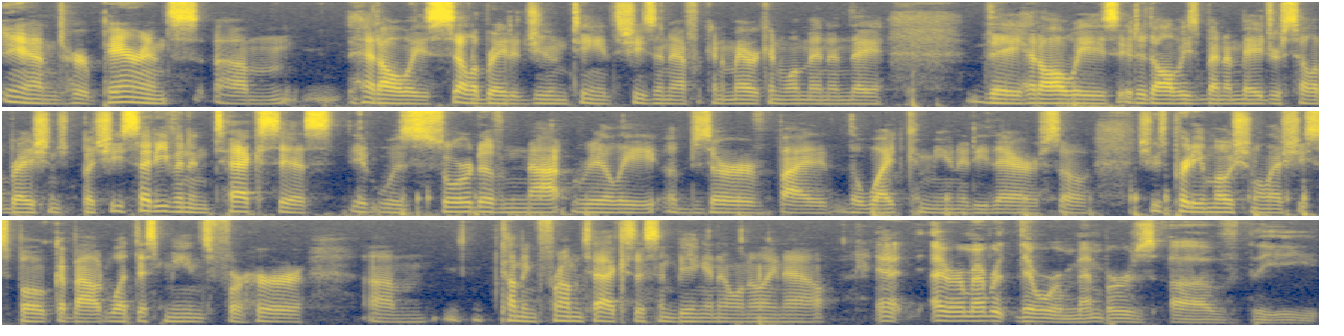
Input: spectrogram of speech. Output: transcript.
and her parents um, had always celebrated Juneteenth. She's an African American woman, and they they had always it had always been a major celebration. But she said even in Texas, it was sort of not really observed by the white community there. So she was pretty emotional as she spoke about what this means for her um, coming from Texas and being in Illinois now. And I remember there were members of the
